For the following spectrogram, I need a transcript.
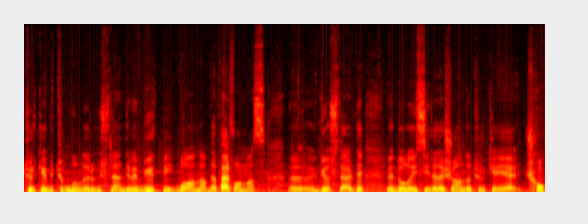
Türkiye bütün bunları üstlendi ve büyük bir bu anlamda performans e, gösterdi ve dolayısıyla da şu anda Türkiye'ye çok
